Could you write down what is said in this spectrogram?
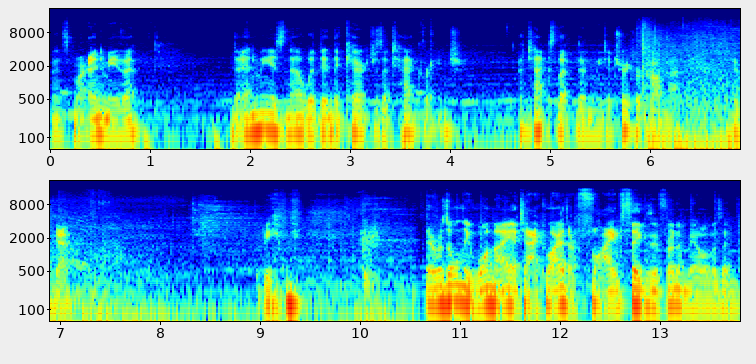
That's more enemies, eh? The enemy is now within the character's attack range. Attack selected enemy to trigger combat. Okay. Be- there was only one eye attack. Why are there five things in front of me all of a sudden?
